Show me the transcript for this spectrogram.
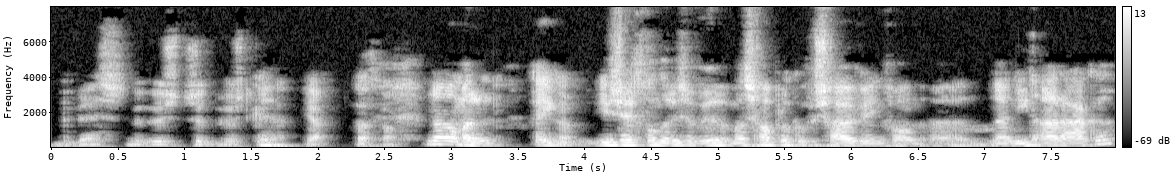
bewust, bewust, subbewust kennen. Ja. dat kan. Nou, maar kijk, Ja. je zegt van er is een maatschappelijke verschuiving van eh, naar niet aanraken.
